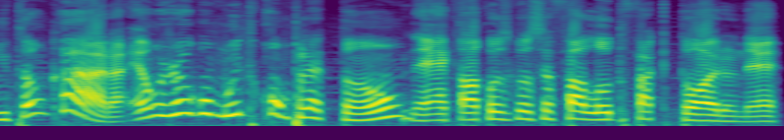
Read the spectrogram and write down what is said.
Então, cara, é um jogo muito completão, né? Aquela coisa que você falou do Factório, né?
